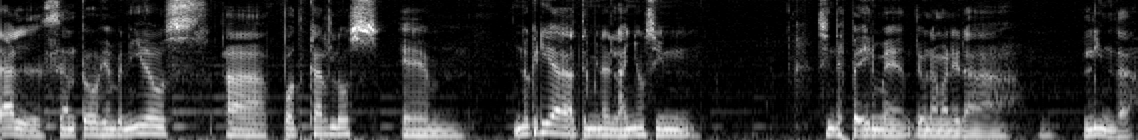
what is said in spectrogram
¿Qué tal? Sean todos bienvenidos a Pod Carlos. Em, no quería terminar el año sin, sin despedirme de una manera linda,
